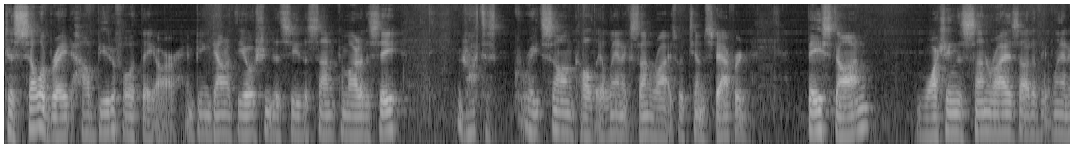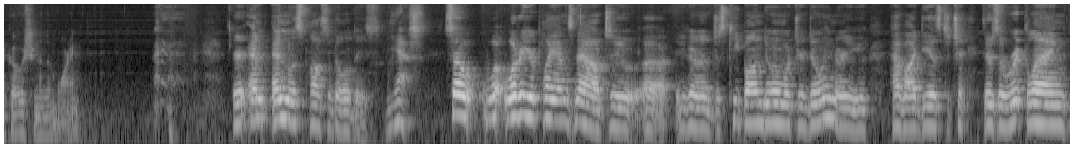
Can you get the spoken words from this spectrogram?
to celebrate how beautiful they are and being down at the ocean to see the sun come out of the sea we wrote this great song called atlantic sunrise with tim stafford based on watching the sunrise out of the atlantic ocean in the morning en- endless possibilities. yes So, what what are your plans now? To uh, you're gonna just keep on doing what you're doing, or you have ideas to change? There's a Rick Lang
